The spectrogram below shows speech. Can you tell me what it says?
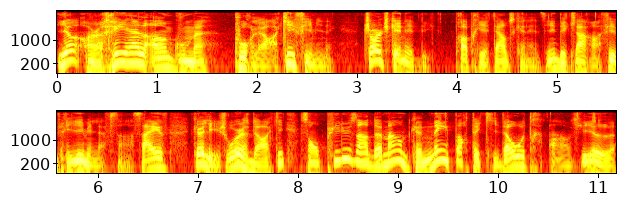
Il y a un réel engouement pour le hockey féminin. George Kennedy, propriétaire du Canadien, déclare en février 1916 que les joueuses de hockey sont plus en demande que n'importe qui d'autre en ville.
